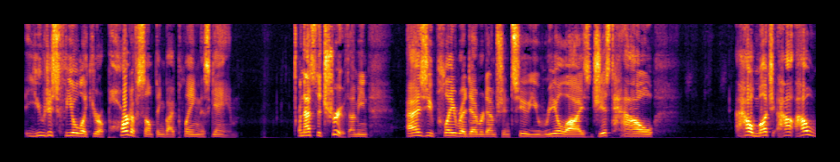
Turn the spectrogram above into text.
you just feel like you're a part of something by playing this game. And that's the truth. I mean as you play red dead redemption 2 you realize just how how much how how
